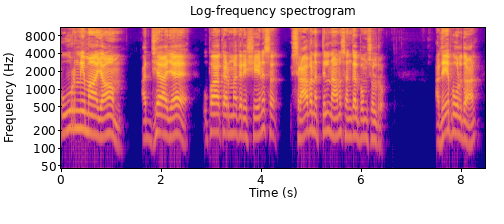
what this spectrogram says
பூர்ணிமாயாம் அத்தியாய உபாகர்ம கரிஷேன்னு ச ஸ்ராவணத்தில் நாம் சங்கல்பம் சொல்கிறோம் அதே போல்தான்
